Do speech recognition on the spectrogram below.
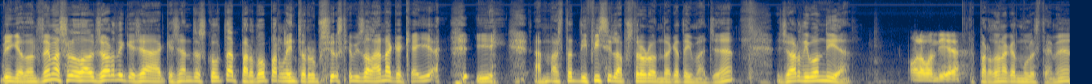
Vinga, doncs anem a saludar el Jordi, que ja, que ja ens escolta. Perdó per la interrupció, és que he vist l'Anna que queia i m'ha estat difícil abstreure'm d'aquesta imatge. Eh? Jordi, bon dia. Hola, bon dia. Perdona que et molestem, eh?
